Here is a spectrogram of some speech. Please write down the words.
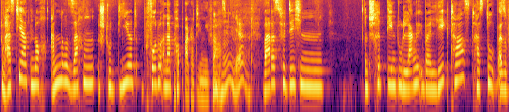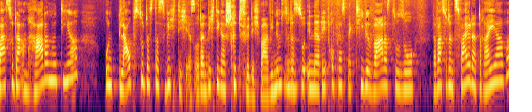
Du hast ja noch andere Sachen studiert, bevor du an der Popakademie warst. Mhm, yeah. War das für dich ein, ein Schritt, den du lange überlegt hast? Hast du, also warst du da am Hadern mit dir? Und glaubst du, dass das wichtig ist oder ein wichtiger Schritt für dich war? Wie nimmst du mhm. das so in der Retroperspektive wahr, dass du so da warst du dann zwei oder drei Jahre?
